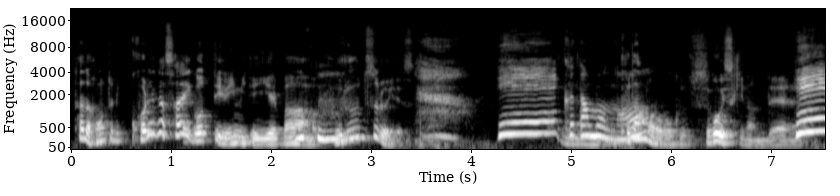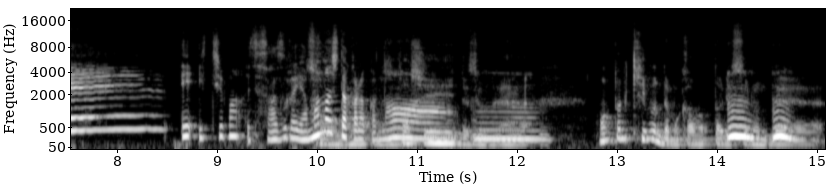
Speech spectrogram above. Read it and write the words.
ただ本当にこれが最後っていう意味で言えば、うんフルーツ類ですね。へえ果物、うん。果物？僕すごい好きなんで。へええ一番さすが山梨だからかな。難しいんですよね。うん。本当に気分でも変わったりするんで、うんう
